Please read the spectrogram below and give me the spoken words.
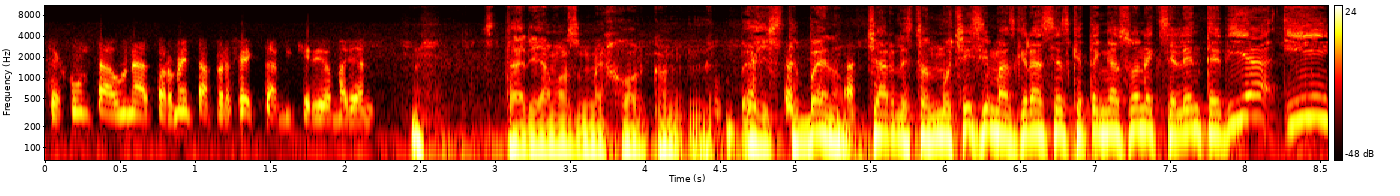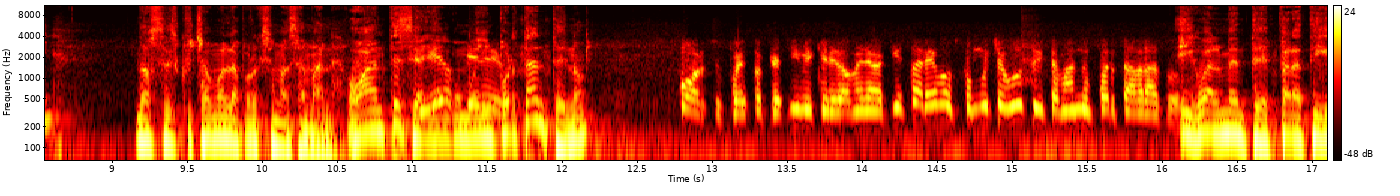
se junta una tormenta perfecta, mi querido Mariano. Estaríamos mejor con... Este, bueno, Charleston, muchísimas gracias, que tengas un excelente día y nos escuchamos la próxima semana. O antes, si hay algo muy importante, ¿no? Por supuesto que sí, mi querido Mariano. Aquí estaremos con mucho gusto y te mando un fuerte abrazo. Igualmente, para ti, gracias.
